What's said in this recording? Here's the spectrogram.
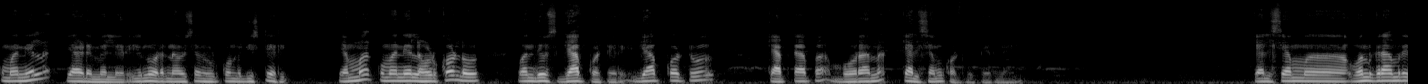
ಕುಮಾನಿಯಲ್ ಎರಡು ಎಂ ಎಲ್ ಎ ರೀ. ಇವು ನೋಡ್ರಿ ನಾವು ಔಷಧ ಹುಡ್ಕೊಂಡು ಇಷ್ಟೇ ರೀ. ಎಮ್ಮ ಕುಮಾನಿಯಲ್ಲಿ ಹೊಡ್ಕೊಂಡು ಒಂದು ದಿವ್ಸ ಗ್ಯಾಪ್ ಕೊಟ್ಟೆ ರೀ. ಗ್ಯಾಪ್ ಕೊಟ್ಟು ಕ್ಯಾಪ್ಟಾಪ, ಬೋರಾನ ಕ್ಯಾಲ್ಸಿಯಮ್ ಕೊಟ್ಬಿಟ್ಟಿರಿ ನಾನು ಕ್ಯಾಲ್ಸಿಯಮ್ ಒಂದು ಗ್ರಾಮ್ ರೀ,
